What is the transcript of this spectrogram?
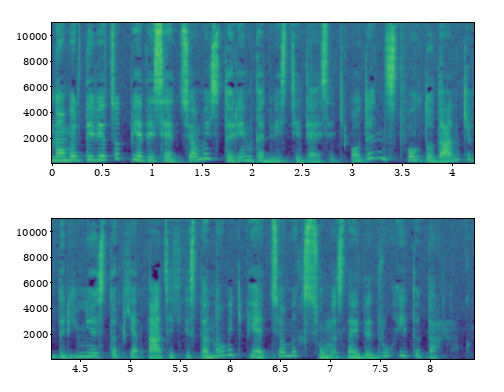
Номер 957, сторінка 210. Один з двох доданків дорівнює 115 і становить 5 сьомих суми. Знайди другий доданок.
